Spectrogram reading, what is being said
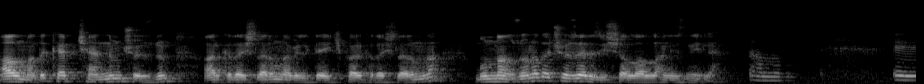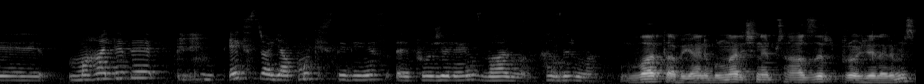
almadık. Hep kendim çözdüm. Arkadaşlarımla birlikte, ekip arkadaşlarımla. Bundan sonra da çözeriz inşallah Allah'ın izniyle. Anladım. Ee, mahallede ekstra yapmak istediğiniz e, projeleriniz var mı? Hazır mı? Var tabii yani bunlar için hepsi hazır projelerimiz.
